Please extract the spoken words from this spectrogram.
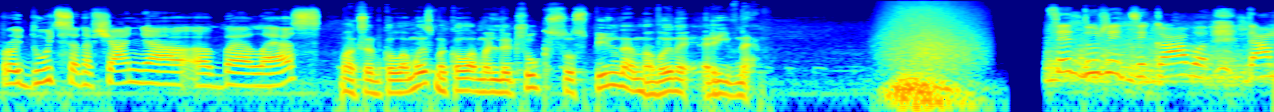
пройдуть це навчання е, БЛС. Максим Коломис, Микола Мельничук, Суспільне новини Рівне. Цікаво. Там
